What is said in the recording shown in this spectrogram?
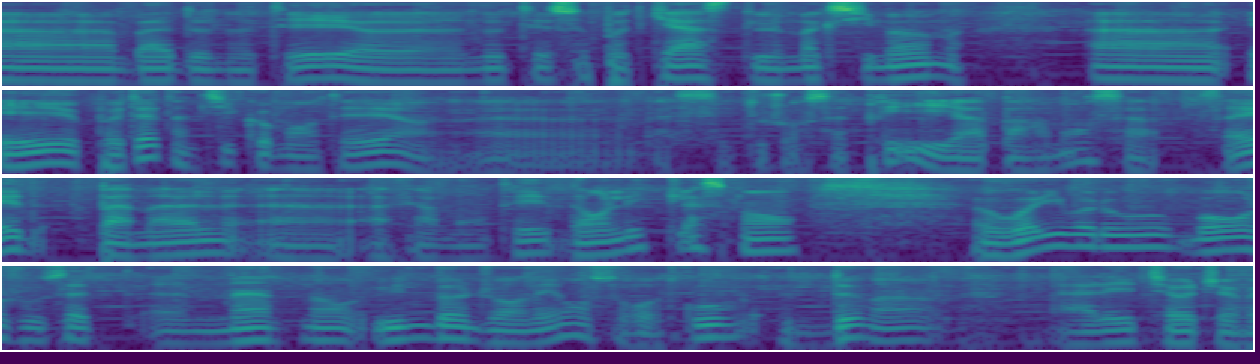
Bah, de noter, noter ce podcast le maximum euh, et peut-être un petit commentaire, euh, bah, c'est toujours ça de prix et apparemment ça, ça aide pas mal euh, à faire monter dans les classements. Voilà, voilà. Bon, je vous souhaite maintenant une bonne journée. On se retrouve demain. Allez, ciao, ciao.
